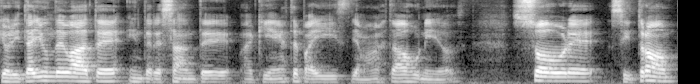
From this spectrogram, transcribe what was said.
que ahorita hay un debate interesante aquí en este país llamado Estados Unidos sobre si Trump,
